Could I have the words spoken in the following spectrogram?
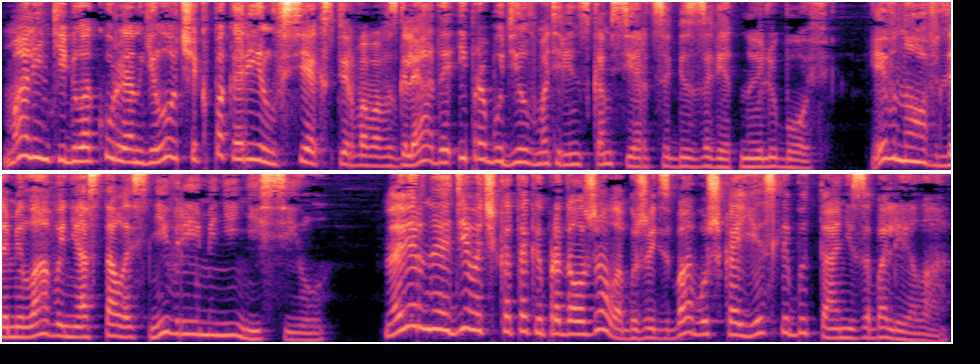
Маленький белокурый ангелочек покорил всех с первого взгляда и пробудил в материнском сердце беззаветную любовь. И вновь для Милавы не осталось ни времени, ни сил. Наверное, девочка так и продолжала бы жить с бабушкой, если бы та не заболела.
